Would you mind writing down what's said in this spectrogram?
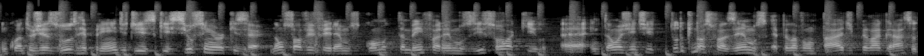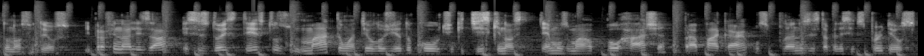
enquanto Jesus repreende e diz que se o Senhor quiser, não só viveremos, como também faremos isso ou aquilo. É, então a gente, tudo que nós fazemos é pela vontade e pela graça do nosso Deus. E para finalizar, esses dois textos matam a teologia do coaching, que diz que nós temos uma borracha para apagar os planos estabelecidos por Deus.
